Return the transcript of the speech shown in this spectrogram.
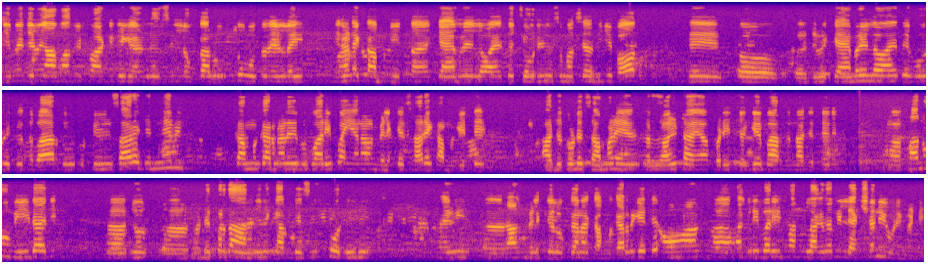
ਜਿਵੇਂ ਜਿਵੇਂ ਆਮ ਆਦਮੀ ਪਾਰਟੀ ਦੀ ਗਾਈਡਲਾਈਨਸ ਸੀ, ਲੋਕਾਂ ਨੂੰ ਸਹੂਲਤ ਦੇਣ ਲਈ ਇਹਨਾਂ ਨੇ ਕੰਮ ਕੀਤਾ ਹੈ। ਕੈਮਰੇ ਲਵਾਏ ਤੇ ਚੋਰੀ ਦੀ ਸਮੱਸਿਆ ਸੀਗੀ ਬਹੁਤ। ਤੇ ਜਿਵੇਂ ਕੈਮਰੇ ਲਵਾਏ ਤੇ ਹੋਰ ਇੱਕ ਦੀਵਾਰ ਦੂਰ ਟੁੱਟੀ ਹੋਈ, ਸਾਰੇ ਜਿੰਨੇ ਵੀ ਕੰਮ ਕਰਨ ਵਾਲੇ ਵਪਾਰੀ ਭਾਈਆਂ ਨਾਲ ਮਿਲ ਕੇ ਸਾਰੇ ਕੰਮ ਕੀਤੇ। ਅੱਜ ਤੁਹਾਡੇ ਸਾਹਮਣੇ ਰਿਜ਼ਲਟ ਆਇਆ, ਬੜੀ ਚੰਗੇ ਮਾਰਜਨ ਨਾਲ ਜਿੱਤੇ ਨੇ। ਸਾਨੂੰ ਉਮੀਦ ਹੈ ਜੀ ਜੋ, ਅਹ ਸਾਡੇ ਪ੍ਰਧਾਨ ਜੀ ਨੇ ਕਰਦੇ ਸੀ, ਭੋਲੀ ਜੀ ਐਵੇਂ ਅਹ, ਰਲ ਮਿਲ ਕੇ ਲੋਕਾਂ ਨਾਲ ਕੰਮ ਕਰਨਗੇ ਤੇ ਆਉਣ ਅਗਲੀ ਵਾਰੀ ਸਾਨੂੰ ਲੱਗਦਾ ਵੀ ਇਲੈਕਸ਼ਨ ਹੀ ਹੋਣੀ ਮੰਡੀ।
